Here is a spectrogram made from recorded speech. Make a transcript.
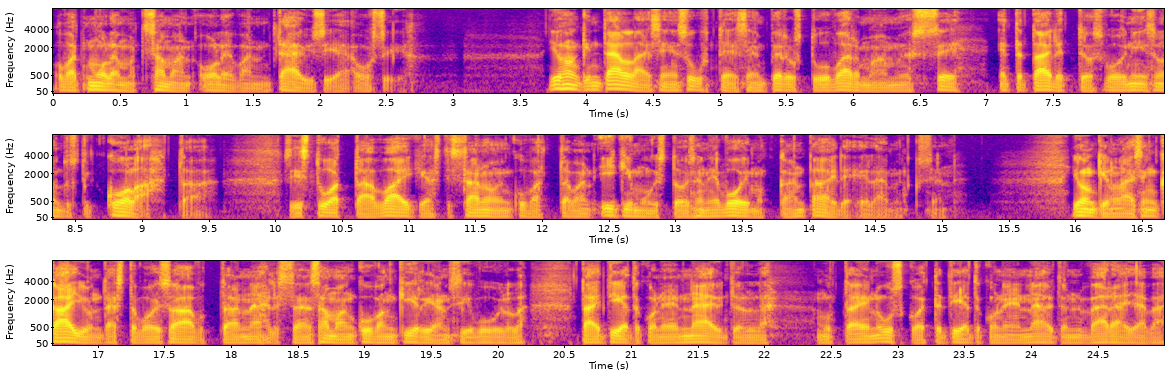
ovat molemmat saman olevan täysiä osia. Johonkin tällaiseen suhteeseen perustuu varmaan myös se, että taideteos voi niin sanotusti kolahtaa, siis tuottaa vaikeasti sanoin kuvattavan ikimuistoisen ja voimakkaan taideelämyksen – Jonkinlaisen kaijun tästä voi saavuttaa nähdessään saman kuvan kirjan sivuilla tai tietokoneen näytöllä, mutta en usko, että tietokoneen näytön väräjävä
